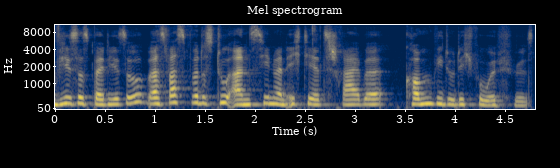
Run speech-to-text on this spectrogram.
Wie ist das bei dir so? Was, was würdest du anziehen, wenn ich dir jetzt schreibe, komm, wie du dich wohlfühlst?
